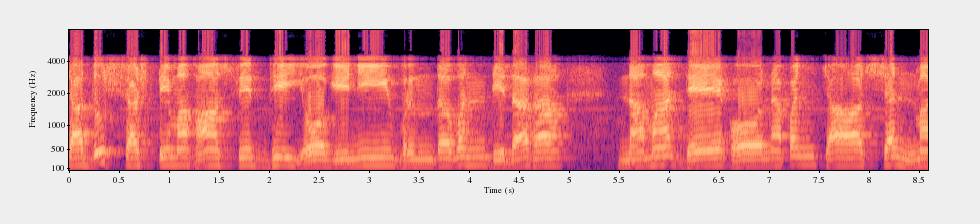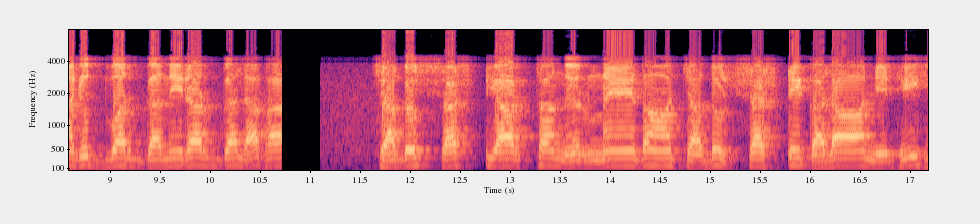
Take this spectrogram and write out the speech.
चतुष्षष्टिमहासिद्धियोगिनी वृन्दवन्दितः। नमदेकोनपञ्चाशन्मरुद्वर्गनिरर्गलः चतुष्षष्ट्यर्थनिर्णेदा चतुष्षष्टिकलानिधिः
